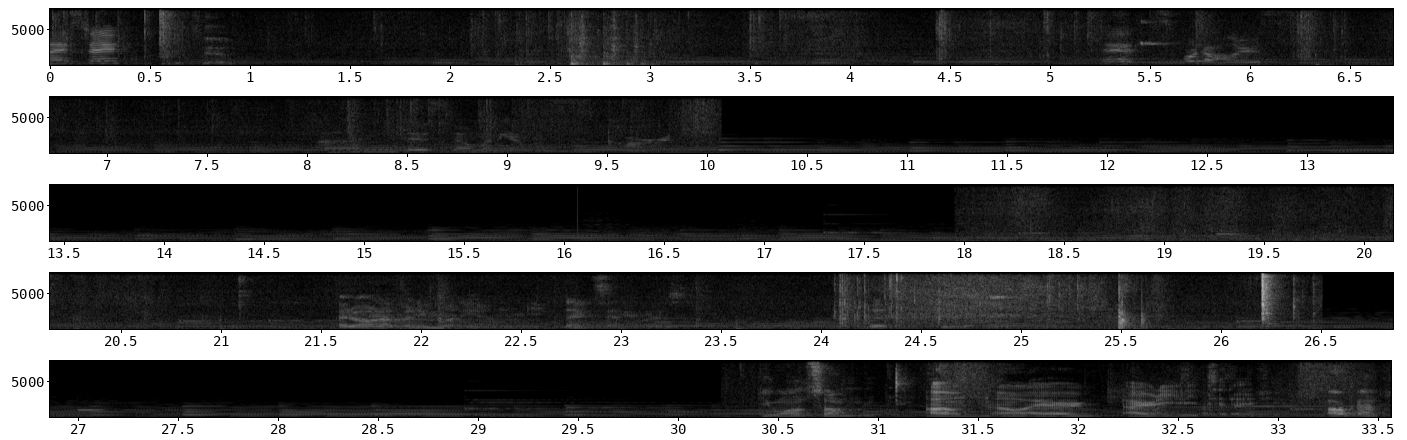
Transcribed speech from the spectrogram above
nice day. You too. Hey, it's four dollars. Um, there's no money on this card. I don't have any money on me. Thanks, anyways. This You want some? Oh no, I already, I already ate today. Okay.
